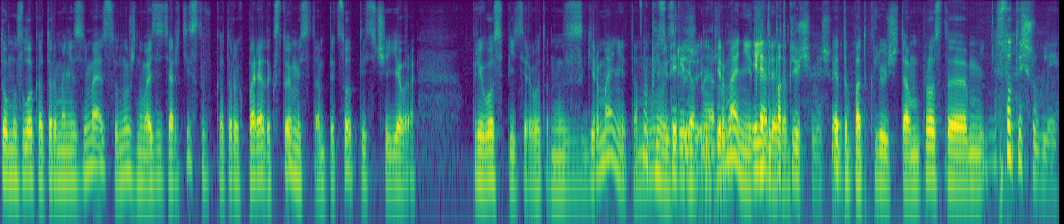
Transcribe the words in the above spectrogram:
то музло, которым они занимаются, нужно возить артистов, у которых порядок стоимости там 500 тысяч евро привоз в Питер, вот он из Германии, там, ну, плюс ну, перелет, из наверное, Германии, Или Италия, это под ключ имеешь Это под ключ, там просто... 100 тысяч рублей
